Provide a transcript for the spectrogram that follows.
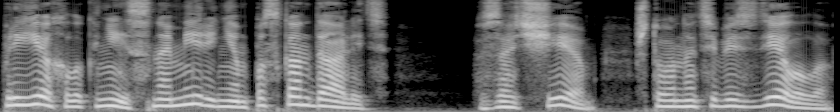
Приехала к ней с намерением поскандалить». «Зачем? Что она тебе сделала?»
